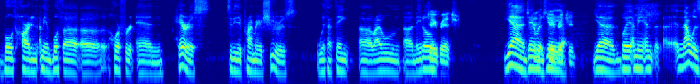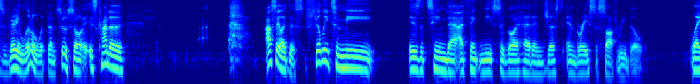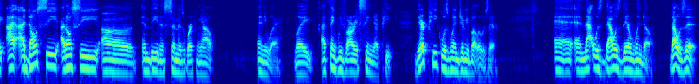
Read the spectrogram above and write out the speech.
both Harden, I mean both uh, uh Horford and Harris to be the primary shooters with I think uh Raul uh Neto. Jay Rich. Yeah, Jay and Rich. Yeah, Jay yeah. Richard. Yeah, but I mean, and and that was very little with them too. So it's kind of I'll say like this: Philly to me is the team that I think needs to go ahead and just embrace a soft rebuild. Like I, I don't see I don't see uh Embiid and Simmons working out anyway. Like I think we've already seen their peak. Their peak was when Jimmy Butler was there. And and that was that was their window. That was it.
